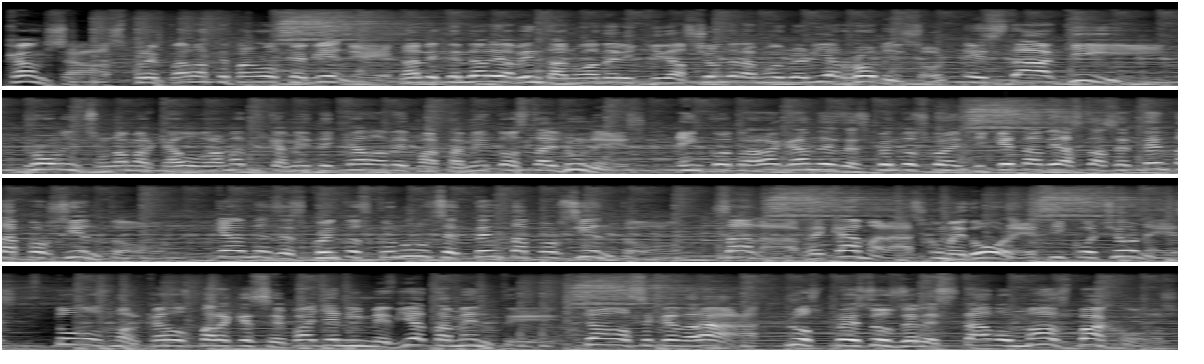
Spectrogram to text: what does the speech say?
Kansas, prepárate para lo que viene. La legendaria venta anual de liquidación de la mueblería Robinson está aquí. Robinson ha marcado dramáticamente cada departamento hasta el lunes. Encontrará grandes descuentos con etiqueta de hasta 70%. Grandes descuentos con un 70%. Salas, recámaras, comedores y colchones, todos marcados para que se vayan inmediatamente. Nada se quedará. Los precios del estado más bajos.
